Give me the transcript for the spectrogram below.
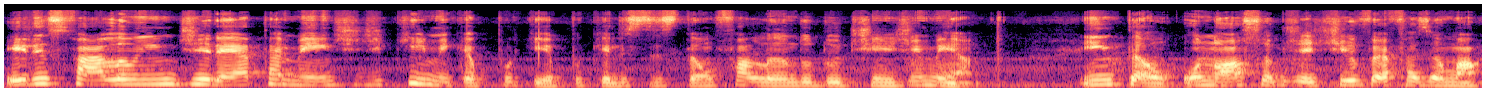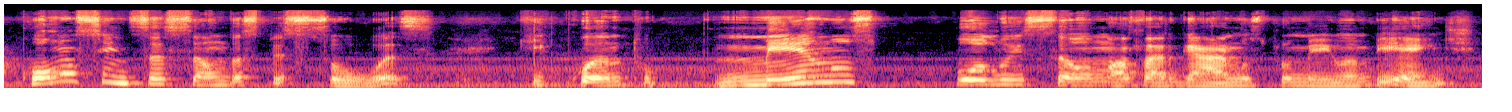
eles falam indiretamente de química. Por quê? Porque eles estão falando do tingimento. Então, o nosso objetivo é fazer uma conscientização das pessoas que quanto menos poluição nós largarmos para o meio ambiente,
